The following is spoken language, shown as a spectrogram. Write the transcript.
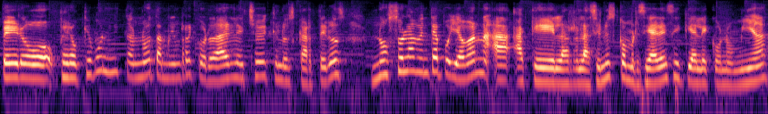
Pero, pero qué bonito, ¿no? También recordar el hecho de que los carteros no solamente apoyaban a, a que las relaciones comerciales y que a la economía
